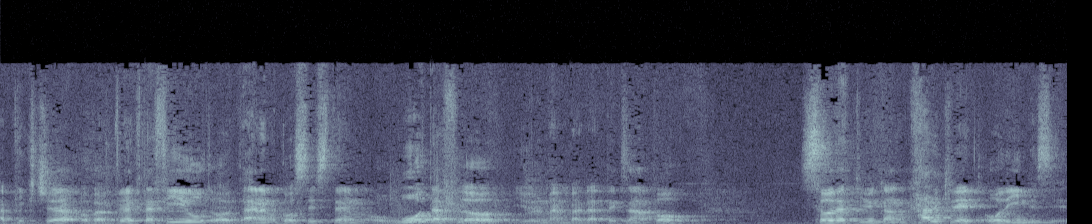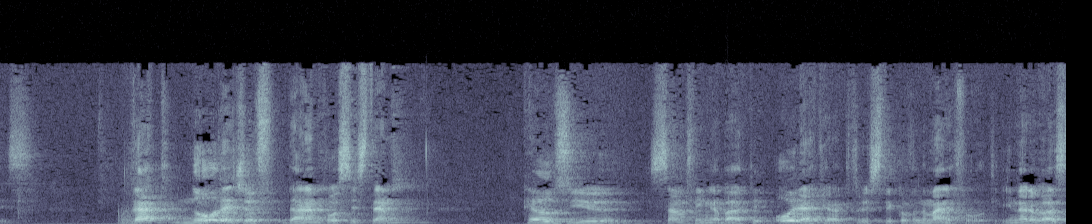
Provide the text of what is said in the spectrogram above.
a picture of a vector field or dynamical system or water flow, you remember that example, so that you can calculate all the indices. That knowledge of dynamical system tells you something about the Euler characteristic of the manifold. In other words,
